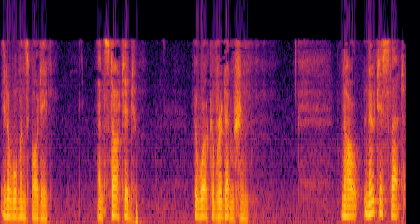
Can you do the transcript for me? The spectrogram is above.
in a woman's body and started the work of redemption. Now, notice that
